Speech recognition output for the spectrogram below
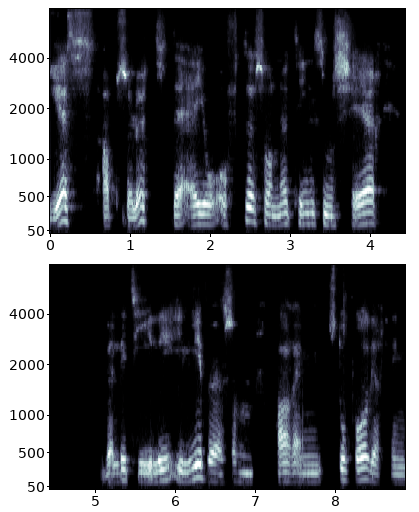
Yes, absolutt. Det er jo ofte sånne ting som skjer veldig tidlig i livet, som har en stor påvirkning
